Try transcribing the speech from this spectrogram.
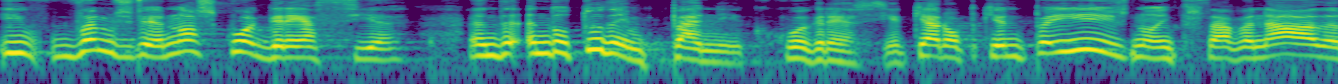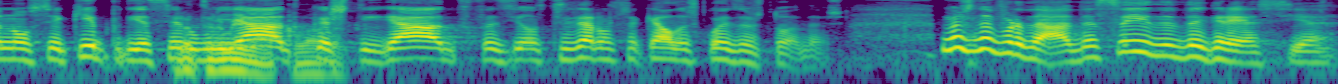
e vamos ver, nós com a Grécia. Andou tudo em pânico com a Grécia, que era o pequeno país, não interessava nada, não sei o quê, podia ser humilhado, claro. castigado, fizeram-se aquelas coisas todas. Mas, na verdade, a saída da Grécia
